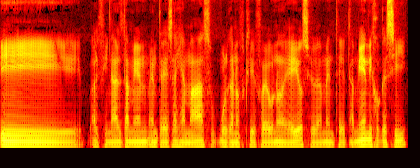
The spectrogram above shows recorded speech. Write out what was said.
Y al final también entre esas llamadas Volkanovski fue uno de ellos y obviamente también dijo que sí.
